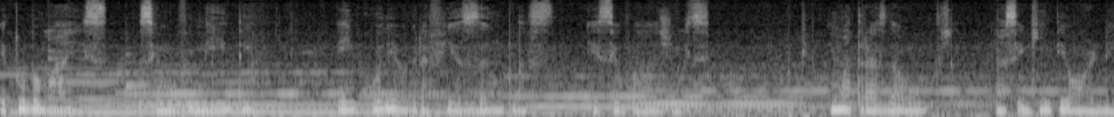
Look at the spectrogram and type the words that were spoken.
e tudo mais se movimentem em coreografias amplas e selvagens, uma atrás da outra, na seguinte ordem:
